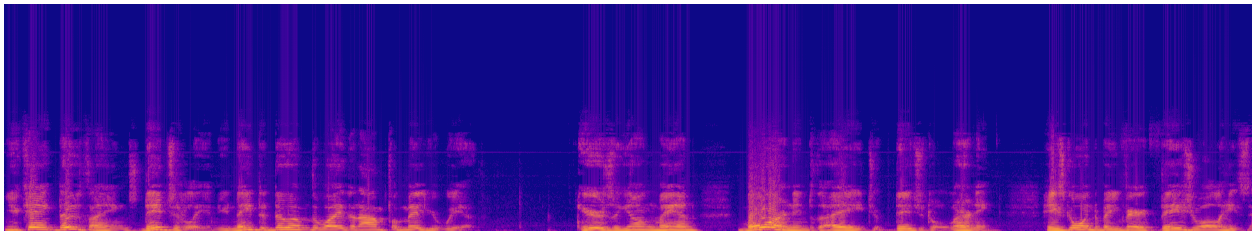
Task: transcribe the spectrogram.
you can't do things digitally and you need to do them the way that I'm familiar with. Here's a young man born into the age of digital learning. He's going to be very visual. He's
